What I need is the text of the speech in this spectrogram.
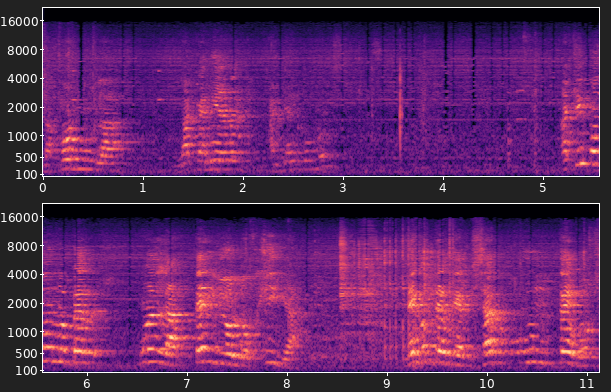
la fórmula lacaniana, ¿hay algo más? Aquí podemos ver cómo la teleología, lejos de realizar un telos,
